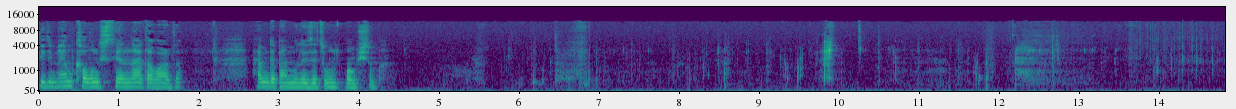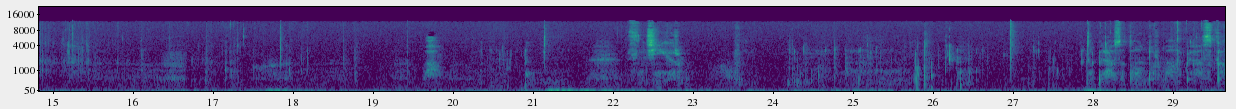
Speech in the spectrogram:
Dedim hem kavun isteyenler de vardı. Hem de ben bu lezzeti unutmamıştım. Sizin için yiyorum. Biraz da dondurma, biraz kavun.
